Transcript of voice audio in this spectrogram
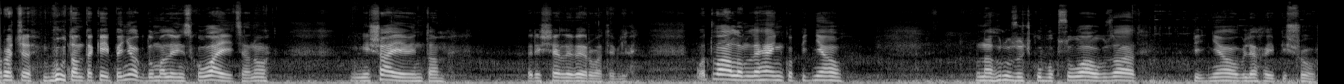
Коротше, був там такий пеньок, думали він сховається, ну мішає він там. Рішили вирвати, бля. От валом легенько підняв, нагрузочку буксував взад, підняв, бляха і пішов.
